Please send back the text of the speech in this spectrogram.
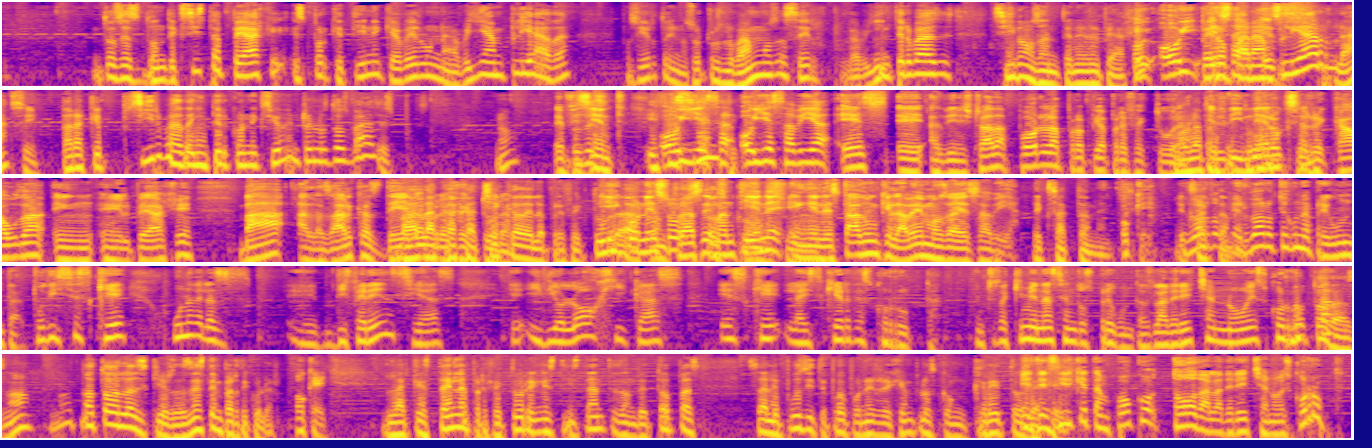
Entonces, donde exista peaje es porque tiene que haber una vía ampliada, ¿no es cierto? Y nosotros lo vamos a hacer, la vía Intervalles, sí vamos a tener el peaje. Hoy- hoy pero para es- ampliarla, Sí. para que sirva de interconexión entre los dos valles, pues, ¿no? Eficiente. Entonces, Hoy, esa, hoy esa vía es eh, administrada por la propia prefectura. El dinero que se recauda en, en el peaje va a las arcas de Va a la, caja prefectura. chica de la prefectura. y con eso se mantiene su- en el estado en que la vemos a esa vía. Exactamente. Ok. Eduardo, Exactamente. Eduardo, tengo una pregunta. Tú dices que una de las eh, diferencias eh, ideológicas es que la izquierda es corrupta. Entonces aquí me nacen dos preguntas. ¿La derecha no es No corrupta? todas, ¿no? ¿no? No todas las izquierdas, esta en particular. Ok. La que está en la prefectura en este instante, donde topas, sale pus y te puedo poner ejemplos concretos. Es de decir, aquello. que tampoco toda la derecha no es corrupta.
